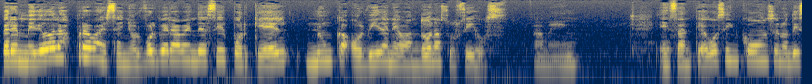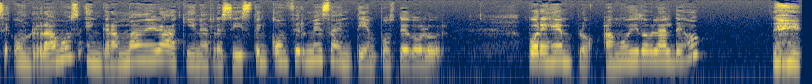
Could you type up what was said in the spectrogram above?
Pero en medio de las pruebas el Señor volverá a bendecir porque Él nunca olvida ni abandona a sus hijos. Amén. En Santiago 5.11 nos dice, honramos en gran manera a quienes resisten con firmeza en tiempos de dolor por ejemplo, ¿han oído hablar de Job?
